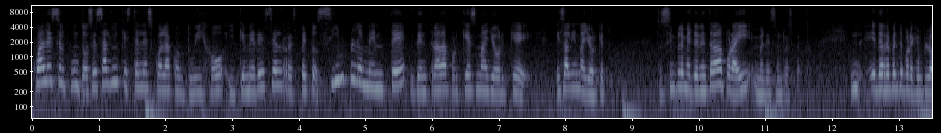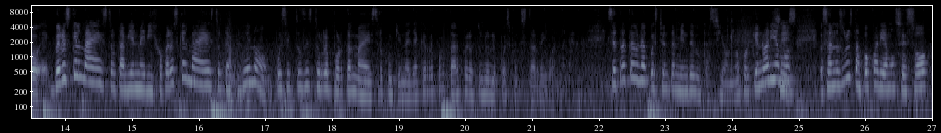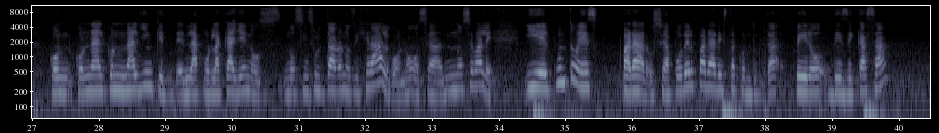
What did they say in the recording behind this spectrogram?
¿cuál es el punto? O sea, es alguien que está en la escuela con tu hijo y que merece el respeto simplemente de entrada porque es mayor que, es alguien mayor que tú. Entonces, simplemente de entrada por ahí merece un respeto. Eh, De repente, por ejemplo, eh, pero es que el maestro también me dijo, pero es que el maestro, tam-". bueno, pues entonces tú reporta al maestro con quien haya que reportar, pero tú no le puedes contestar de igual manera. Se trata de una cuestión también de educación, ¿no? Porque no haríamos, Sí. o sea, nosotros tampoco haríamos eso con, con, al- con alguien que en la, por la calle nos, nos insultaron, nos dijera algo, ¿no? O sea, no se vale. Y el punto es parar, o sea, poder parar esta conducta, pero desde casa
